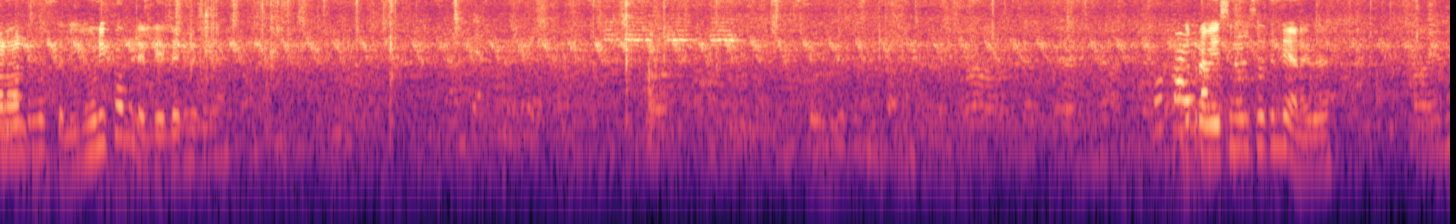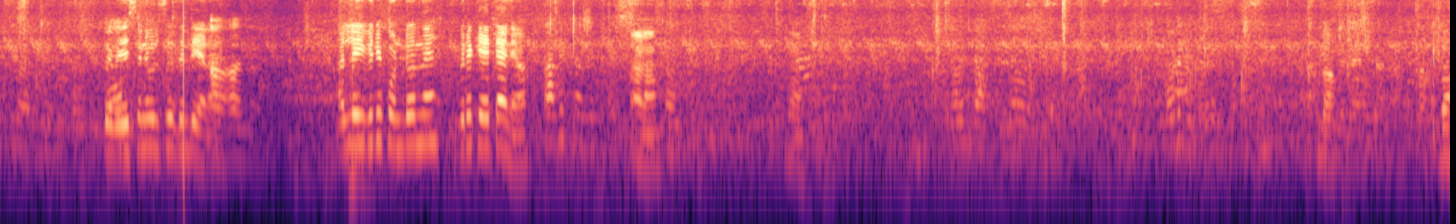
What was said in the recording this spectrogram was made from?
കളർ ഡ്രസ് അല്ലേ യൂണിഫോമിലല്ലേ എല്ലാവരും വരുന്നത് ഇത് പ്രവേശനോത്സവത്തിന്റെയാണോ ഇത്? പ്രവേശനോത്സവത്തിന്റെയാണോ? അല്ല ഇവരെ കൊണ്ടുവന്ന് ഇവരെ കയറ്റാനാ? ആണോ? ആ. വാ വാ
